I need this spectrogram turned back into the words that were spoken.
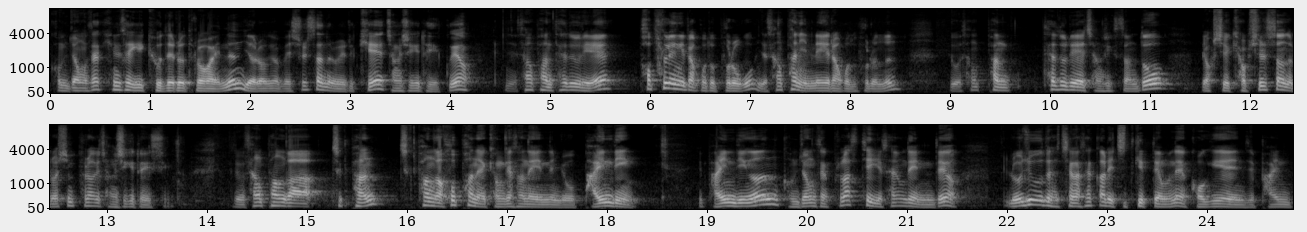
검정색, 흰색이 교대로 들어가 있는 여러 겹의 실선으로 이렇게 장식이 되어 있고요 상판 테두리에 purfling이라고도 부르고 상판 inlay라고도 부르는 이 상판 테두리의 장식선도 역시 겹실선으로 심플하게 장식이 되어 있습니다. 그리고 상판과 측판, 측판과 후판의 경계선에 있는 이 binding. 이 binding은 검정색 플라스틱이 사용되어 있는데요. 로즈우드 자체가 색깔이 짙기 때문에 거기에 이제 바인,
